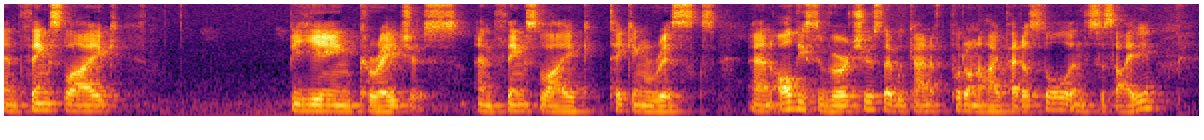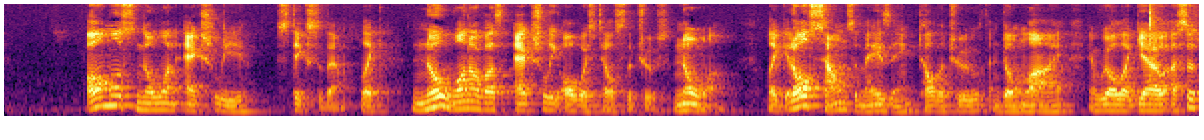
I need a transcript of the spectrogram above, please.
and things like being courageous and things like taking risks and all these virtues that we kind of put on a high pedestal in society almost no one actually sticks to them. Like no one of us actually always tells the truth. No one. Like it all sounds amazing, tell the truth and don't lie. And we all like, yeah, I, sub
